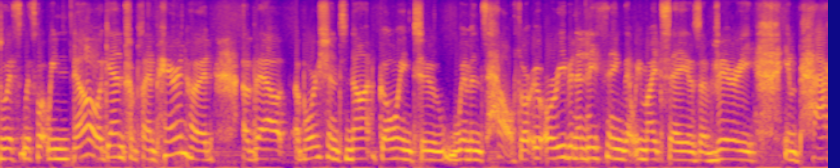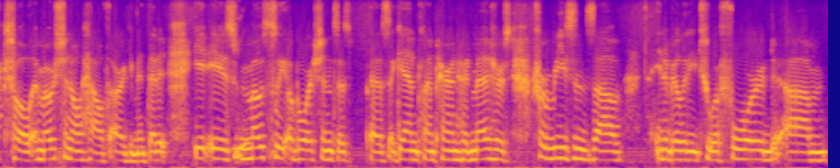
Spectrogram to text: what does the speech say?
with, with what we know, again, from Planned Parenthood about abortions not going to women's health or, or even anything that we might say is a very impactful emotional health argument, that it, it is mostly abortions, as, as again, Planned Parenthood measures, for reasons of inability to afford um,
